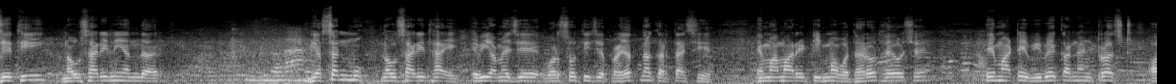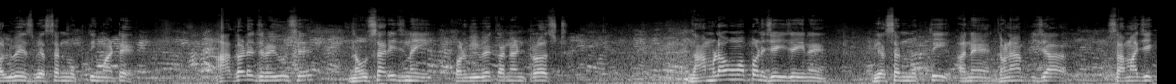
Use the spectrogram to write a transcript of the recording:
જેથી નવસારીની અંદર વ્યસનમુક્ત નવસારી થાય એવી અમે જે વર્ષોથી જે પ્રયત્ન કરતા છીએ, એમાં અમારી ટીમમાં વધારો થયો છે. તે માટે વિવેકાનંદ ટ્રસ્ટ ઓલવેઝ વ્યસન મુક્તિ માટે આગળ જ રહ્યું છે. નવસારી જ નહીં, પણ વિવેકાનંદ ટ્રસ્ટ ગામડાઓમાં પણ જઈ જઈને વ્યસન મુક્તિ અને ઘણા બીજા સામાજિક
